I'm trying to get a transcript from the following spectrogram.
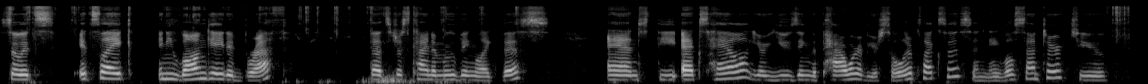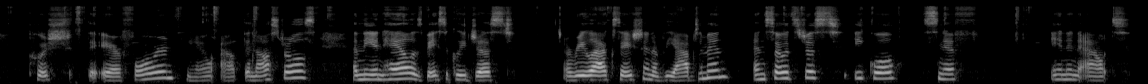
So it's it's like an elongated breath that's just kind of moving like this. And the exhale, you're using the power of your solar plexus and navel center to push the air forward, you know, out the nostrils. And the inhale is basically just a relaxation of the abdomen. And so it's just equal sniff in and out.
